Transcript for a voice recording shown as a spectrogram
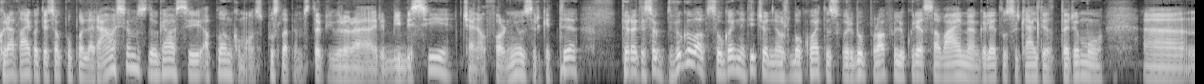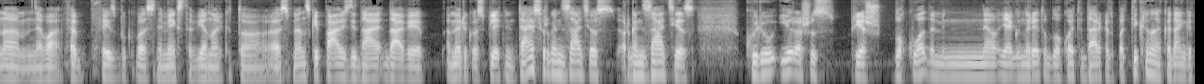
kurią taiko tiesiog populiariausiams, daugiausiai aplankomoms puslapiams. Tarp jų yra ir BBC, Channel 4 News ir kiti. Tai yra tiesiog dvigubo apsauga netyčia neužblokuoti svarbių profilių, kurie savaime galėtų sukelti įtarimų, e, na, neva Facebookas nemėgsta vieno ar kito asmens, kaip pavyzdį davė Amerikos pilietinių teisų organizacijos, organizacijas, kurių įrašus prieš blokuodami, ne, jeigu norėtų blokuoti dar kartą patikrina, kadangi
